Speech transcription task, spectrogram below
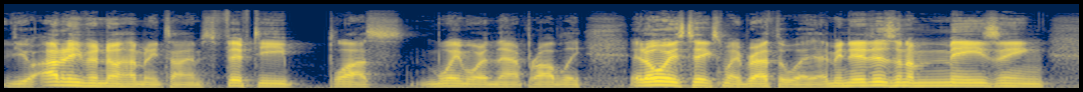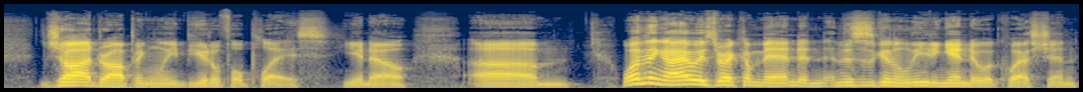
View, I don't even know how many times, fifty plus, way more than that probably. It always takes my breath away. I mean, it is an amazing, jaw-droppingly beautiful place. You know, um, one thing I always recommend, and, and this is going to leading into a question.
